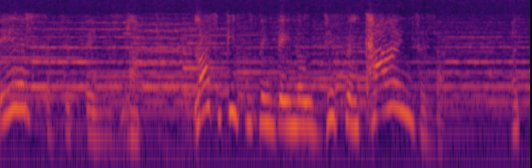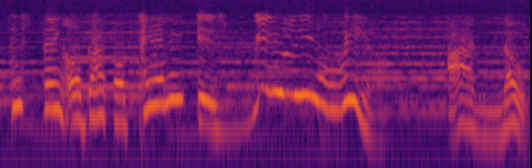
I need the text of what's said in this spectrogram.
there's such a thing as luck. Lots of people think they know different kinds of luck. But this thing about the penny is real. I know.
